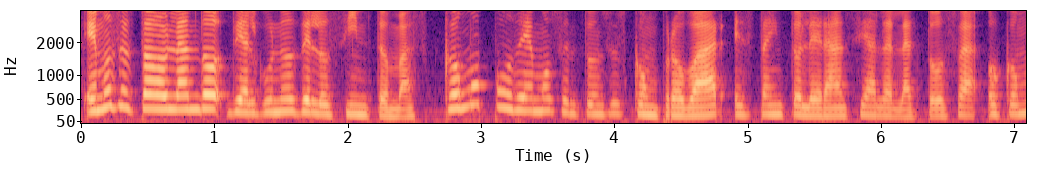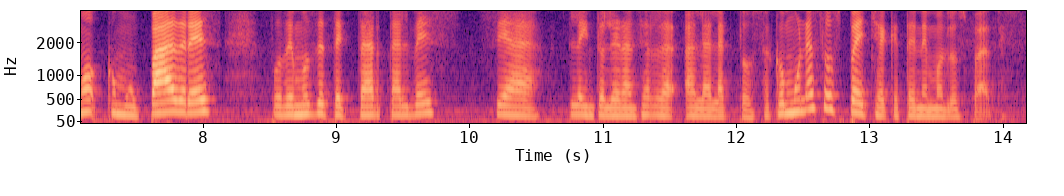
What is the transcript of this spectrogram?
Hemos estado hablando de algunos de los síntomas. ¿Cómo podemos entonces comprobar esta intolerancia a la lactosa o cómo como padres podemos detectar tal vez sea la intolerancia a la lactosa, como una sospecha que tenemos los padres?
